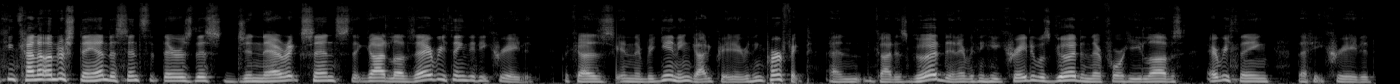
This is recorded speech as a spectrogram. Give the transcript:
you can kind of understand the sense that there's this generic sense that God loves everything that He created. Because in the beginning, God created everything perfect. And God is good, and everything He created was good, and therefore He loves everything that He created.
